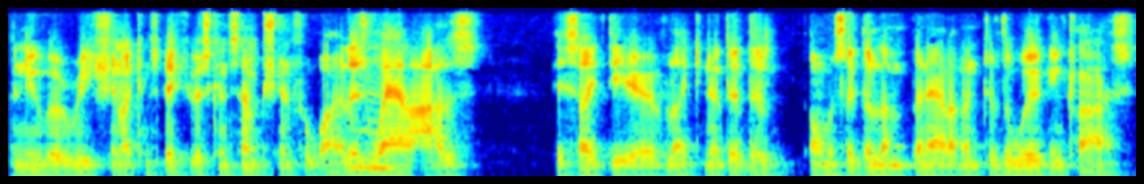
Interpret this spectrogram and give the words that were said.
the nouveau riche and like conspicuous consumption for a while, as Mm. well as this idea of like you know the, the almost like the lumpen element of the working class.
